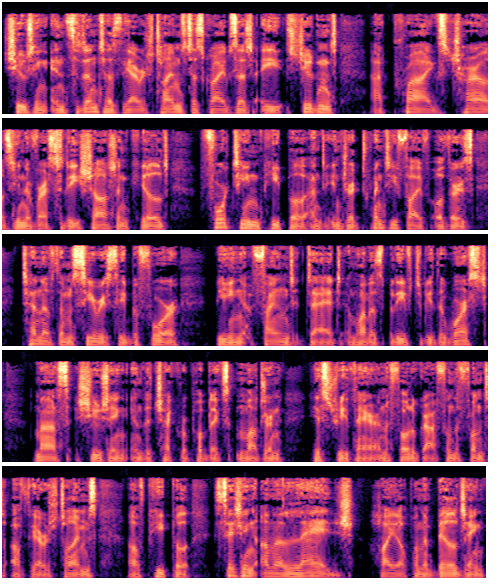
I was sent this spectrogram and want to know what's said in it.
shooting incident. As the Irish Times describes it, a student at Prague's Charles University shot and killed 14 people and injured 25 others, 10 of them seriously, before being found dead in what is believed to be the worst mass shooting in the Czech Republic's modern history there. And a photograph on the front of the Irish Times of people sitting on a ledge high up on a building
